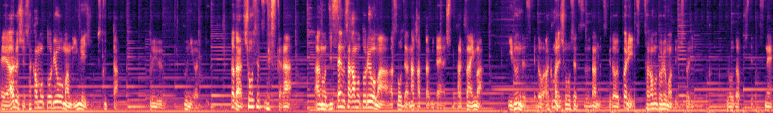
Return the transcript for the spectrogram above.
えー、ある種坂本龍馬のイメージを作ったというふうに言われている。ただ小説ですから、あの実際の坂本龍馬がそうではなかったみたいな人もたくさん今いるんですけど、あくまで小説なんですけど、やっぱり坂本龍馬という人にクローズアップしてですね、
